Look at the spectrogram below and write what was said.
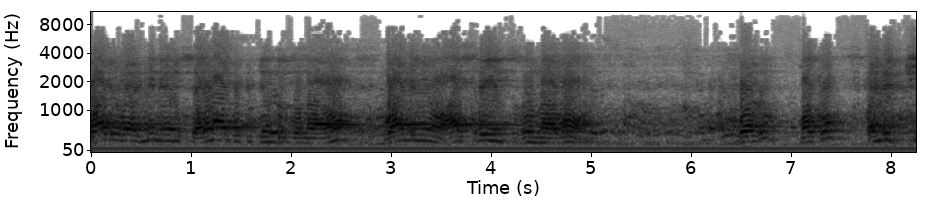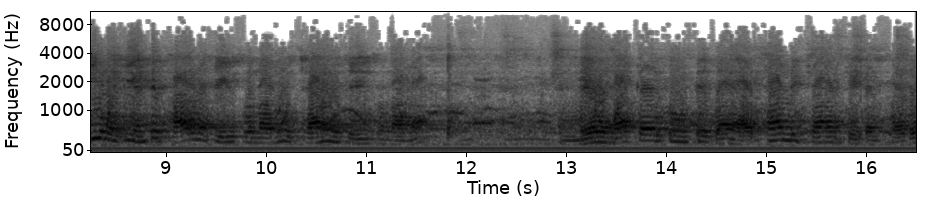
వాడి వాడిని నేను శరణాగతి చెందుతున్నాను వాడిని మేము ఆశ్రయించుతున్నాము వాడు మాకు పండిత్ ధీమహి అంటే ధారణ చేయుతున్నాము ధ్యానము చేయుతున్నాము మేము మాట్లాడుతూ ఉంటే దాని అర్థాన్ని ధ్యానం చేయడం కాదు.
